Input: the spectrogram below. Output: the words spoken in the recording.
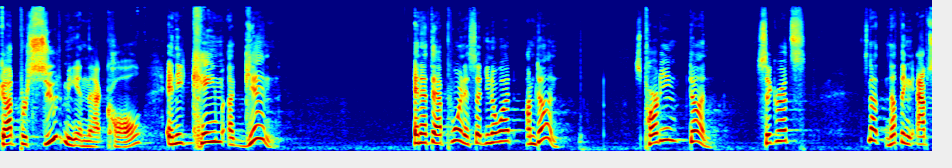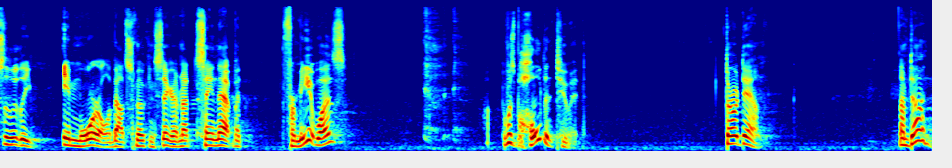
God pursued me in that call, and He came again. And at that point, I said, you know what? I'm done. It's partying? Done. Cigarettes? It's not nothing absolutely immoral about smoking cigarettes. I'm not saying that, but for me it was. It was beholden to it. Throw it down. I'm done.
